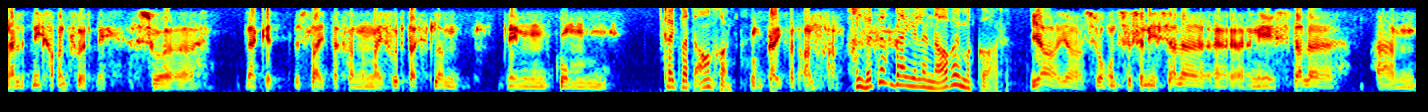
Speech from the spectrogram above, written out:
hulle het nie geantwoord nie. So ek het besluit te gaan in my voertuig klim en kom kyk wat aangaan. Kom kyk wat aangaan. Gelukkig bly julle naby mekaar. Ja, ja, so ons is in dieselfde uh, in dieselfde ehm um,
